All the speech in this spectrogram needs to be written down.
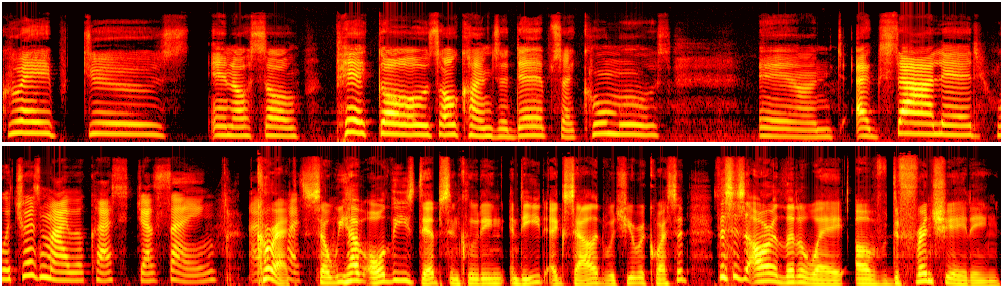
grape juice, and also pickles, all kinds of dips like hummus, and egg salad, which was my request, just saying. I Correct. requested So we have all these dips, including indeed egg salad, which you requested. This is our little way of differentiating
